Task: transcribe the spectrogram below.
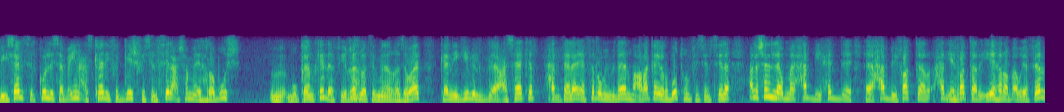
بيسلسل كل سبعين عسكري في الجيش في سلسلة عشان ما يهربوش وكان كده في غزوة من الغزوات كان يجيب العساكر حتى لا يفروا من ميدان المعركة يربطهم في سلسلة علشان لو ما حب يحد حب يفكر حد يهرب. يفكر يهرب أو يفر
